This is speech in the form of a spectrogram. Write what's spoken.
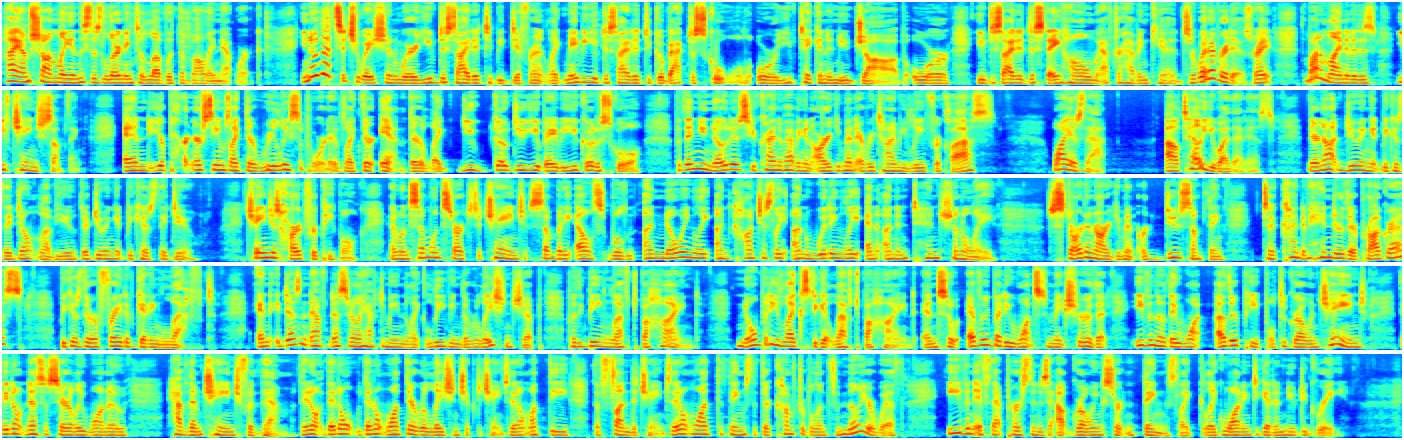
Hi, I'm Sean Lee, and this is Learning to Love with the Volley Network. You know that situation where you've decided to be different? Like maybe you've decided to go back to school, or you've taken a new job, or you've decided to stay home after having kids, or whatever it is, right? The bottom line of it is you've changed something. And your partner seems like they're really supportive, like they're in. They're like, you go do you, baby, you go to school. But then you notice you're kind of having an argument every time you leave for class. Why is that? I'll tell you why that is. They're not doing it because they don't love you, they're doing it because they do. Change is hard for people. And when someone starts to change, somebody else will unknowingly, unconsciously, unwittingly, and unintentionally start an argument or do something to kind of hinder their progress because they're afraid of getting left. And it doesn't have necessarily have to mean like leaving the relationship, but being left behind. Nobody likes to get left behind. And so everybody wants to make sure that even though they want other people to grow and change, they don't necessarily want to have them change for them. They don't they don't they don't want their relationship to change. They don't want the the fun to change. They don't want the things that they're comfortable and familiar with even if that person is outgrowing certain things like like wanting to get a new degree.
